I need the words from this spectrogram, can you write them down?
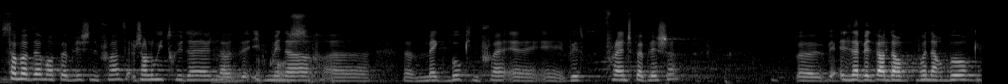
some of them are published in France. Jean-Louis Trudel and Yves Ménard uh, uh, make book in Fran- uh, uh, with French publisher. Uh, Elisabeth Vonarburg uh,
